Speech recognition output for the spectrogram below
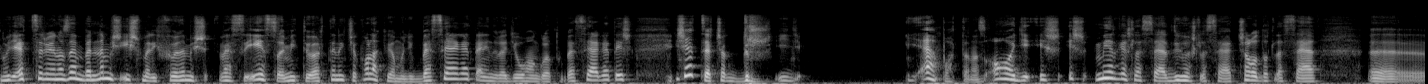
hogy egyszerűen az ember nem is ismeri föl, nem is veszi észre, hogy mi történik, csak valakivel mondjuk beszélget, elindul egy jó hangulatú beszélgetés, és egyszer csak drz, így, így elpattan az agy, és, és mérges leszel, dühös leszel, csalódott leszel, ö,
